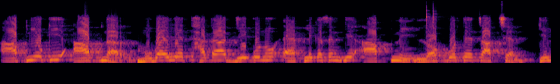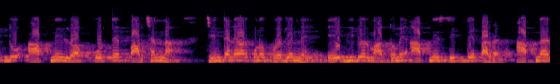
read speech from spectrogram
আপনিও কি আপনার মোবাইলে থাকা যে কোনো অ্যাপ্লিকেশনকে আপনি লক করতে চাচ্ছেন, কিন্তু আপনি লক করতে পারছেন না? চিন্তা নেওয়ার কোনো প্রয়োজন নেই। এই ভিডিওর মাধ্যমে আপনি শিখতে পারবেন। আপনার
